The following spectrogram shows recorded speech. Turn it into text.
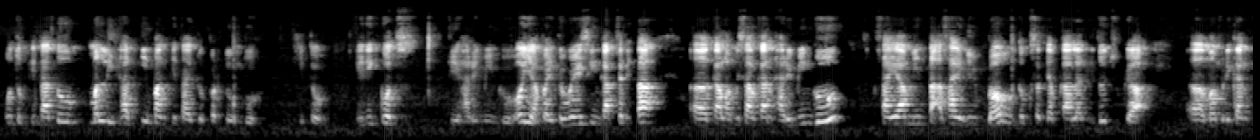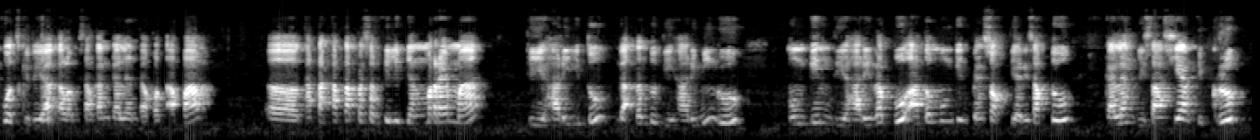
untuk kita tuh melihat iman kita itu bertumbuh gitu. Ini quotes di hari Minggu. Oh ya, by the way, singkat cerita, uh, kalau misalkan hari Minggu, saya minta, saya himbau untuk setiap kalian itu juga uh, memberikan quotes gitu ya. Kalau misalkan kalian dapat apa, eh, kata-kata Pastor Philip yang merema di hari itu, nggak tentu di hari Minggu, mungkin di hari Rabu atau mungkin besok di hari Sabtu, kalian bisa share di grup,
